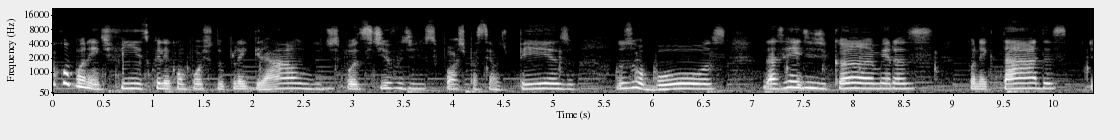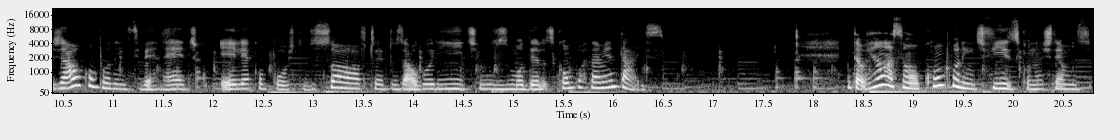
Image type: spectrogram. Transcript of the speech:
O componente físico ele é composto do playground, do dispositivo de suporte espacial de peso, dos robôs, das redes de câmeras conectadas. Já o componente cibernético ele é composto do software, dos algoritmos, dos modelos comportamentais. Então, em relação ao componente físico, nós temos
